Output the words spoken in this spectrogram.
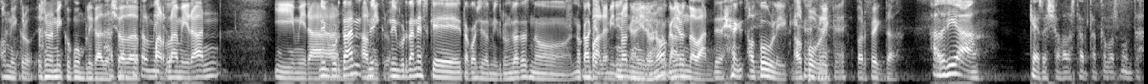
El micro. És una mica complicat, això de al micro. parlar mirant i mirar L'important al micro. l'important és que t'acosis al micro. Nosaltres no, no cal que Vale, ens miris no et gaire, miro, no? cal. Miro endavant. El públic. El públic, perfecte. Adrià, què és això de la startup que vols muntar?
